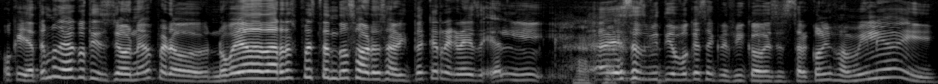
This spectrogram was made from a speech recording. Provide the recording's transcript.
ok, ya te mandé la cotización, ¿eh? pero no voy a dar respuesta en dos horas ahorita que regrese. ese es mi tiempo que sacrifico a veces, estar con mi familia y,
